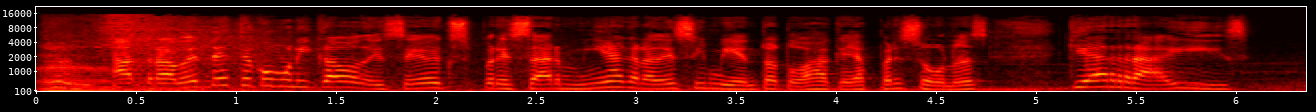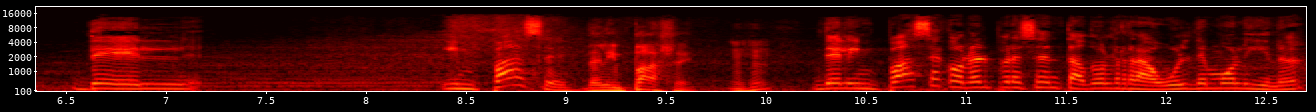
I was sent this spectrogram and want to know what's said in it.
a través de este comunicado deseo expresar mi agradecimiento a todas aquellas personas que a raíz del impasse, Del impasse. del impasse con el presentador Raúl de Molina,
